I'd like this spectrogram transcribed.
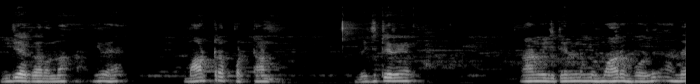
இந்தியாக்காரன் தான். இவன் மாற்றப்பட்டான். வெஜிடேரியன் நான் வெஜிடேரியன் நம்ம மாறும்போது அந்த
